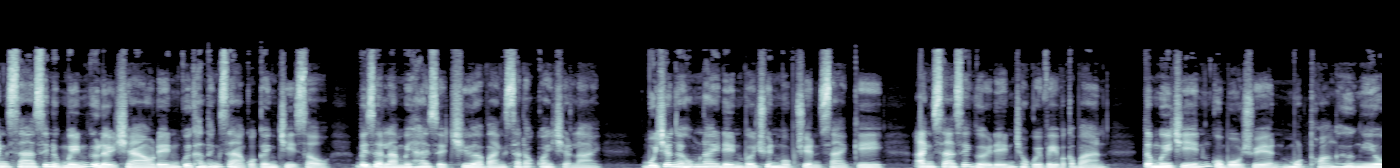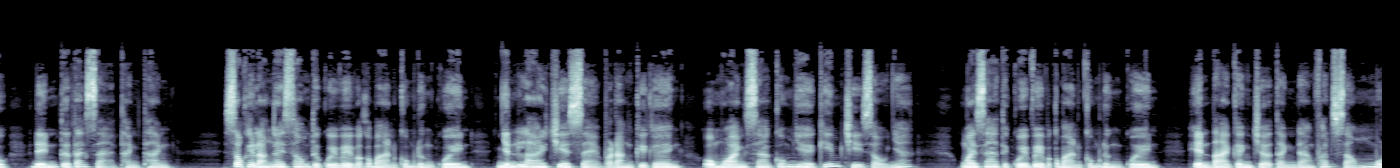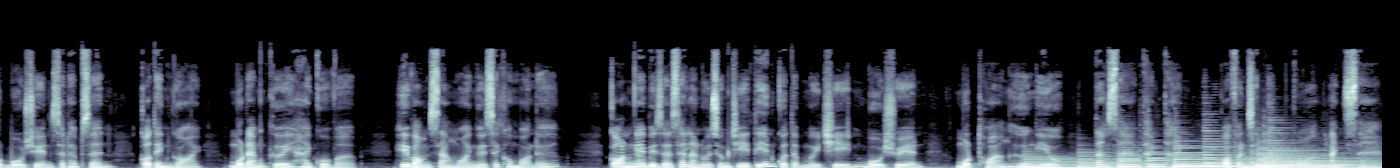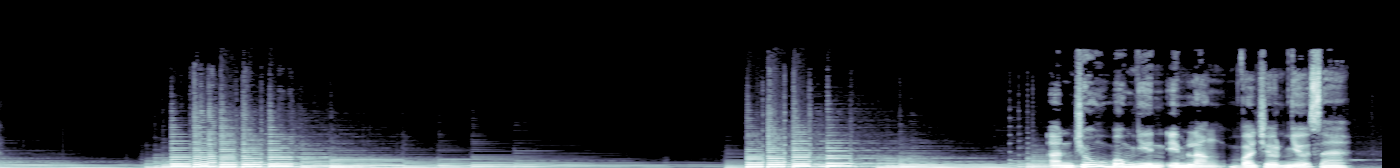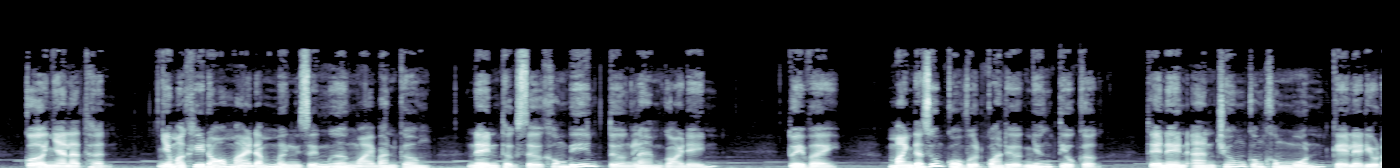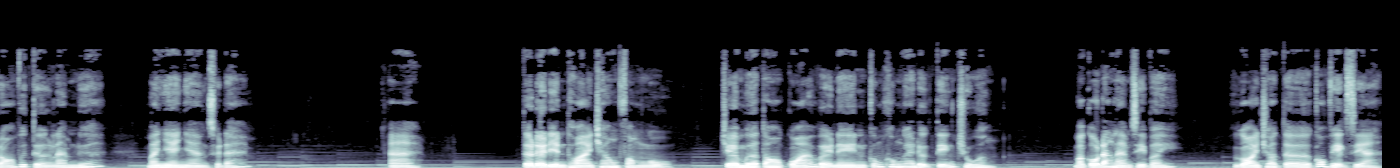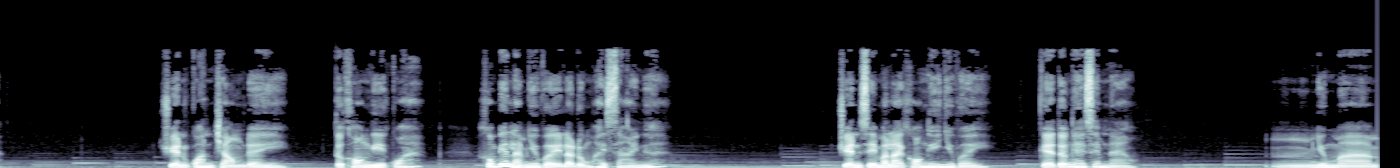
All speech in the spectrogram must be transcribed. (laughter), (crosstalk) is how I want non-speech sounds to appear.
Anh Sa xin được mến gửi lời chào đến quý khán thính giả của kênh Chỉ Sầu. Bây giờ là 12 giờ trưa và anh Sa đã quay trở lại. Buổi trưa ngày hôm nay đến với chuyên mục truyền xài kỳ, anh Sa sẽ gửi đến cho quý vị và các bạn tập 19 của bộ truyện Một thoáng hương yêu đến từ tác giả Thanh Thanh. Sau khi lắng nghe xong thì quý vị và các bạn cũng đừng quên nhấn like, chia sẻ và đăng ký kênh ủng hộ anh Sa cũng như kiếm Chỉ Sầu nhé. Ngoài ra thì quý vị và các bạn cũng đừng quên hiện tại kênh Trở Thành đang phát sóng một bộ truyện rất hấp dẫn có tên gọi một đám cưới, hai cô vợ. Hy vọng rằng mọi người sẽ không bỏ lỡ. Còn ngay bây giờ sẽ là nội dung chi tiết của tập 19 bộ truyện Một thoáng hương yêu, tác giả Thanh Thanh qua phần diễn đọc của anh Sa. Anh Trung bỗng nhìn im lặng và chợt nhớ ra, cô ở nhà là thật, nhưng mà khi đó mài đắm mình dưới mưa ngoài ban công nên thực sự không biết Tường Lam gọi đến. Tuy vậy, Mạnh đã giúp cô vượt qua được những tiêu cực. Thế nên An Trung cũng không muốn kể lại điều đó với Tường Lam nữa, mà nhẹ nhàng rồi đáp. À, tớ đợi điện thoại trong phòng ngủ. Trời mưa to quá vậy nên cũng không nghe được tiếng chuông. Mà cô đang làm gì vậy? Gọi cho tớ có việc gì à? Chuyện quan trọng đây. Tớ khó nghĩ quá. Không biết làm như vậy là đúng hay sai nữa. Chuyện gì mà lại khó nghĩ như vậy? Kể tớ nghe xem nào. Ừ, Nhưng mà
